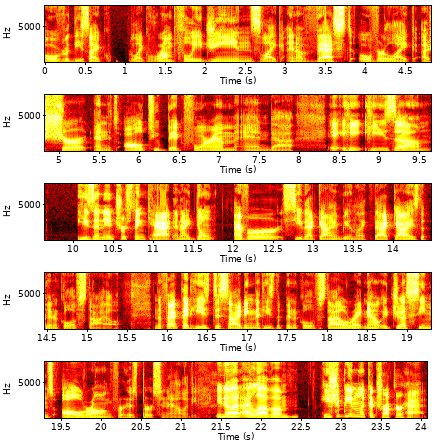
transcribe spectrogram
over these like like rumpfly jeans, like and a vest over like a shirt, and it's all too big for him. And uh, it, he he's um he's an interesting cat, and I don't ever see that guy and being like that guy is the pinnacle of style. And the fact that he's deciding that he's the pinnacle of style right now, it just seems all wrong for his personality. you know what? I love him. He should be in like a trucker hat.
